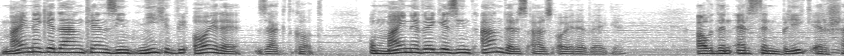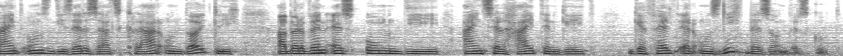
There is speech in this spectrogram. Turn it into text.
Meine Gedanken sind nicht wie eure, sagt Gott, und meine Wege sind anders als eure Wege. Auf den ersten Blick erscheint uns dieser Satz klar und deutlich, aber wenn es um die Einzelheiten geht, gefällt er uns nicht besonders gut.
